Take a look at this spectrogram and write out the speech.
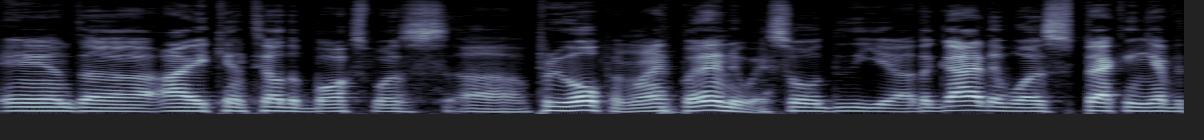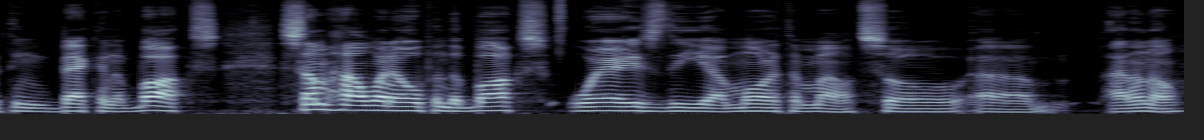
and uh, I can tell the box was uh, pre-open, right? But anyway, so the uh, the guy that was packing everything back in the box, somehow when I opened the box, where is the uh, monitor mount? So um, I don't know.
